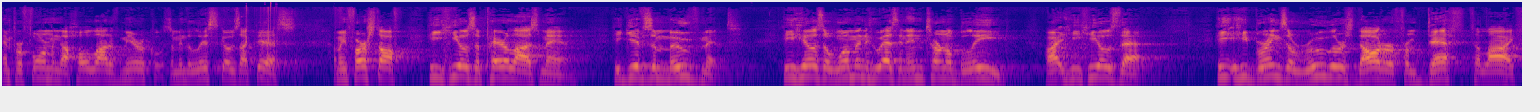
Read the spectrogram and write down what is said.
and performing a whole lot of miracles. I mean, the list goes like this. I mean, first off, he heals a paralyzed man, he gives him movement, he heals a woman who has an internal bleed. All right, he heals that. He, he brings a ruler's daughter from death to life.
